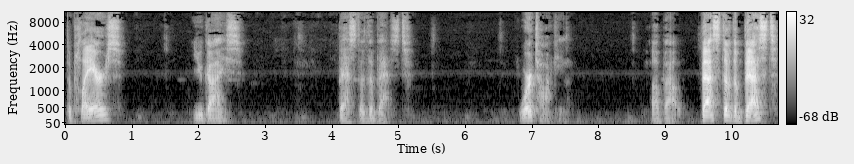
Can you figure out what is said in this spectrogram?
The players, you guys, best of the best. We're talking about best of the best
